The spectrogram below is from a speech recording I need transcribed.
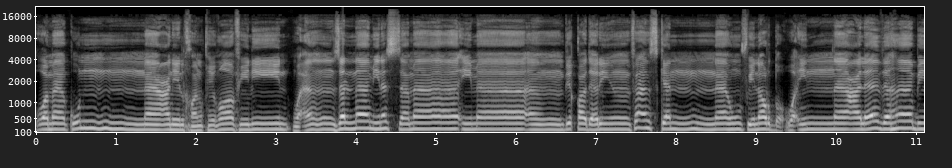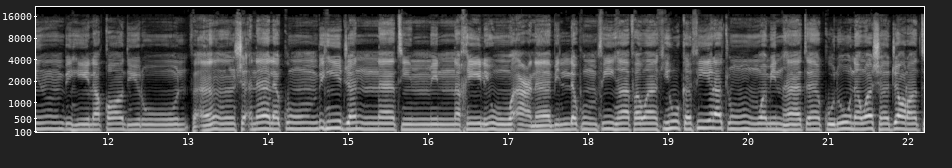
وما كنا عن الخلق غافلين. وأنزلنا من السماء ماء بقدر فأسكناه في الأرض. وإنا على ذهاب به لقادرون. فأنشأنا لكم به جنات من نخيل وأعناب لكم فيها فواكه كثيرة ومنها تأكلون وشجرة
